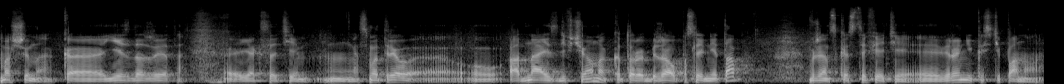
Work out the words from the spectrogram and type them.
Машина. Есть даже это. Э, Я, кстати, смотрел э, одна из девчонок, которая бежала последний этап в женской эстафете, э, Вероника Степанова.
